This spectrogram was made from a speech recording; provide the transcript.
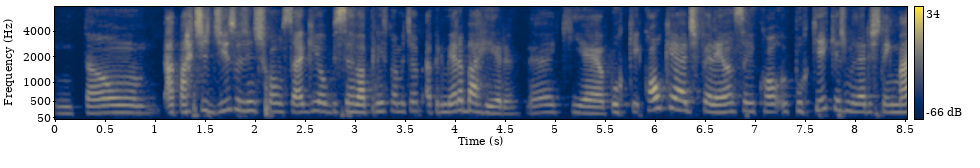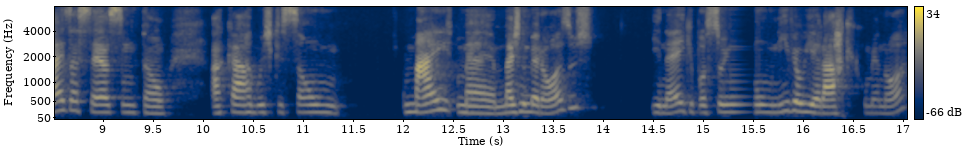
Então, a partir disso, a gente consegue observar principalmente a, primeira barreira, né, que é porque, qual que é a diferença e qual, por que, que as mulheres têm mais acesso, então, a cargos que são mais, mais numerosos e, né, e que possuem um nível hierárquico menor,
